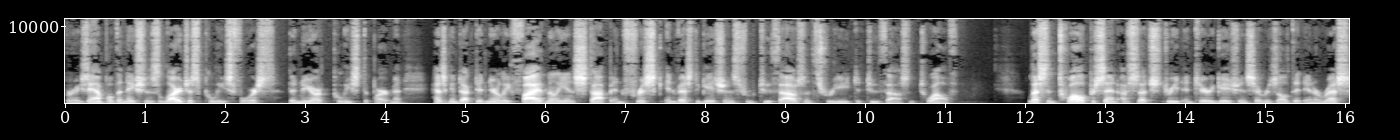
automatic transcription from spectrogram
For example, the nation's largest police force, the New York Police Department, has conducted nearly 5 million stop and frisk investigations from 2003 to 2012. Less than 12% of such street interrogations have resulted in arrests,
